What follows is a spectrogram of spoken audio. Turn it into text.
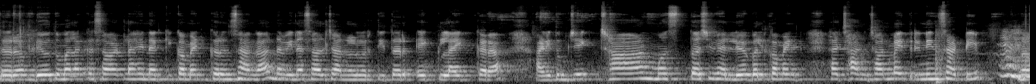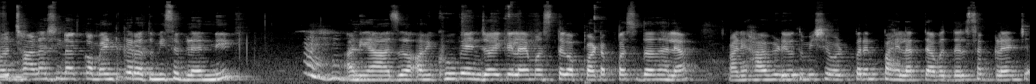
तर व्हिडिओ तुम्हाला कसा वाटला हे नक्की कमेंट करून सांगा. नवीन असाल चॅनलवरती तर एक लाईक करा आणि तुमची एक छान मस्त अशी व्हॅल्युएबल कमेंट ह्या छान छान मैत्रिणींसाठी छान अशी ना कमेंट करा तुम्ही सगळ्यांनी. आणि आज आम्ही खूप एन्जॉय केलाय मस्त गप्पा टप्पा सुद्धा झाल्या. आणि हा व्हिडिओ तुम्ही शेवटपर्यंत पाहिलात त्याबद्दल सगळ्यांचे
